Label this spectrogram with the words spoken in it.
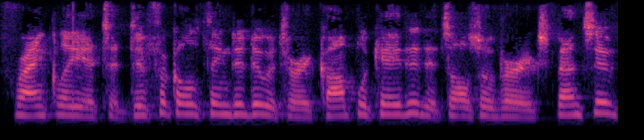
frankly, it's a difficult thing to do. It's very complicated. It's also very expensive.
